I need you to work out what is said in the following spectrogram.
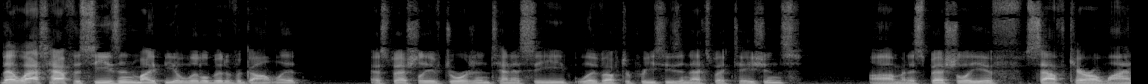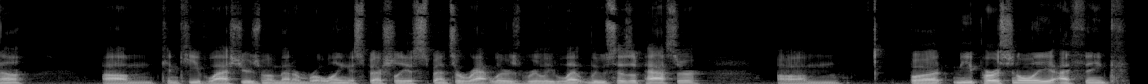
that last half of the season might be a little bit of a gauntlet, especially if Georgia and Tennessee live up to preseason expectations, um, and especially if South Carolina um, can keep last year's momentum rolling, especially if Spencer Rattler is really let loose as a passer. Um, but me personally, I think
